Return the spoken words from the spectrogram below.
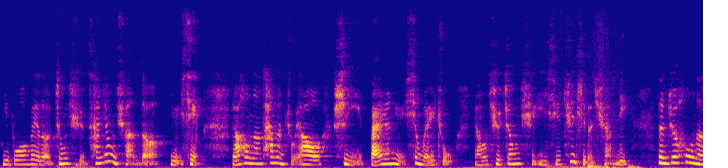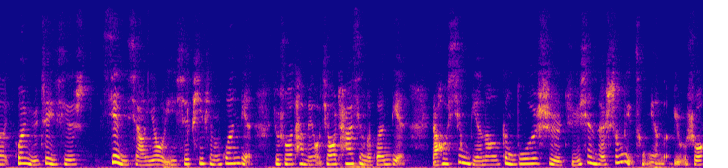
一波为了争取参政权的女性。然后呢，他们主要是以白人女性为主，然后去争取一些具体的权利。但之后呢，关于这些现象也有一些批评的观点，就说它没有交叉性的观点。然后性别呢，更多是局限在生理层面的，比如说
